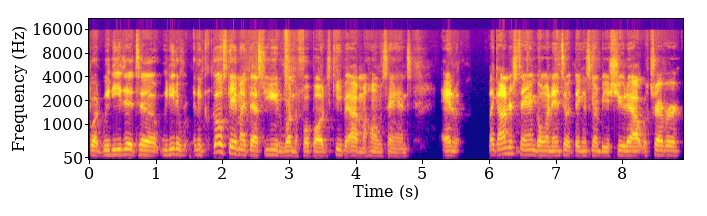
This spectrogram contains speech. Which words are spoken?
but we needed to we need to in a close game like this, you need to run the football, just keep it out of Mahomes' hands. And like I understand going into it, thinking it's going to be a shootout with Trevor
